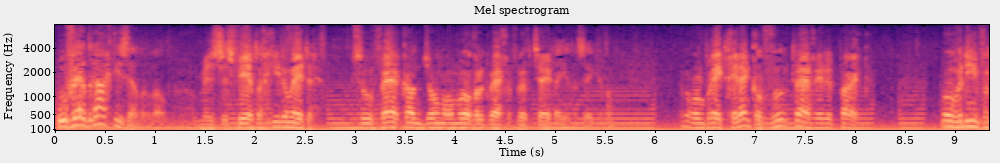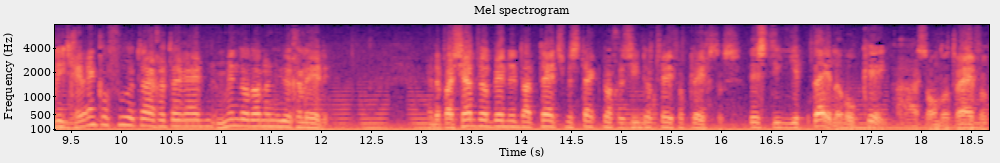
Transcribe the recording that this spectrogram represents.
Hoe ver draagt die zender wel? Minstens 40 kilometer. Zo ver kan John onmogelijk weggevlucht zijn. Ben je er zeker van? Er ontbreekt geen enkel voertuig in het park. Bovendien verliet geen enkel voertuig het terrein minder dan een uur geleden. En de patiënt werd binnen dat tijdsbestek nog gezien door twee verpleegsters. Is die pijlen oké? Ah, zonder twijfel.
